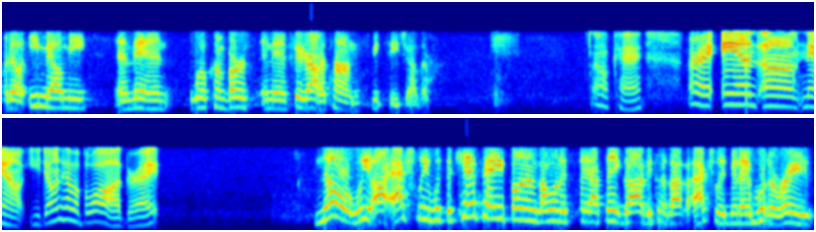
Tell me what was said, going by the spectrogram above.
or they'll email me and then we'll converse and then figure out a time to speak to each other. Okay. All right. And um now, you don't have a blog, right? No, we are actually with the campaign funds. I want to say I thank God because I've actually been able to raise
